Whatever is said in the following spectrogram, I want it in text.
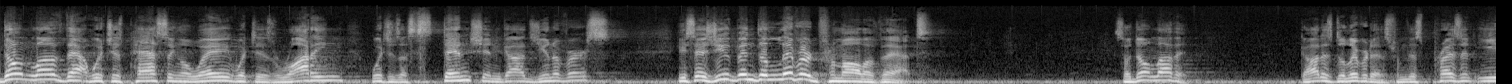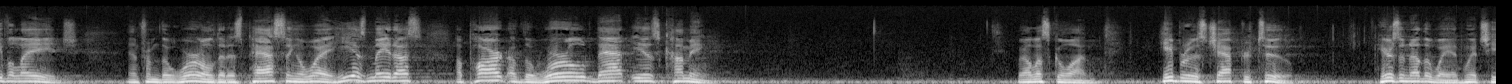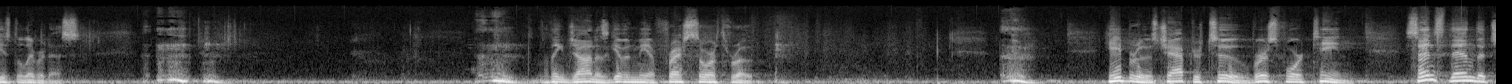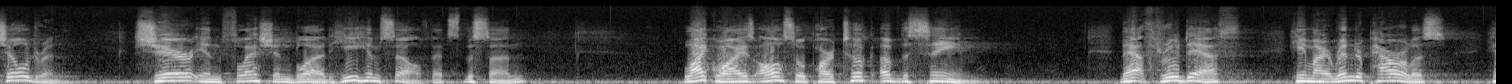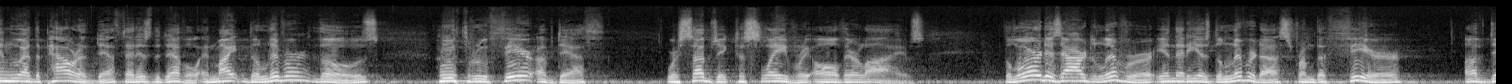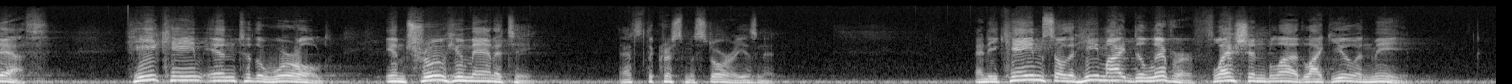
Don't love that which is passing away, which is rotting, which is a stench in God's universe. He says, You've been delivered from all of that. So don't love it. God has delivered us from this present evil age and from the world that is passing away. He has made us a part of the world that is coming. Well, let's go on. Hebrews chapter 2. Here's another way in which He's delivered us. I think John has given me a fresh sore throat. Hebrews chapter 2, verse 14. Since then the children share in flesh and blood, he himself, that's the Son, likewise also partook of the same, that through death he might render powerless him who had the power of death, that is the devil, and might deliver those who through fear of death were subject to slavery all their lives. The Lord is our deliverer in that He has delivered us from the fear of death. He came into the world in true humanity. That's the Christmas story, isn't it? And He came so that He might deliver flesh and blood like you and me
